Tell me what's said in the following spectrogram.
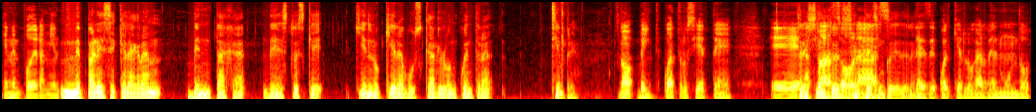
en empoderamiento. Me parece que la gran ventaja de esto es que quien lo quiera buscar lo encuentra siempre. No, 24/7 eh, a todas horas, desde cualquier lugar del mundo.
